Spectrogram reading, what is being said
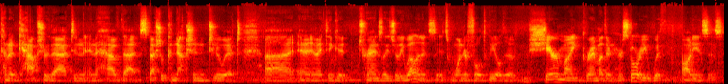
kind of capture that and, and have that special connection to it. Uh, and, and I think it translates really well. And it's, it's wonderful to be able to share my grandmother and her story with audiences.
